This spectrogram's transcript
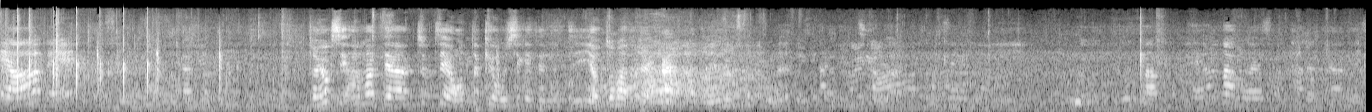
해요. 네. 저 혹시 음악대학 축제에 어떻게 오시게 됐는지 여쭤봐도 될까요? 음악 한다고 해서 다른 대학에서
